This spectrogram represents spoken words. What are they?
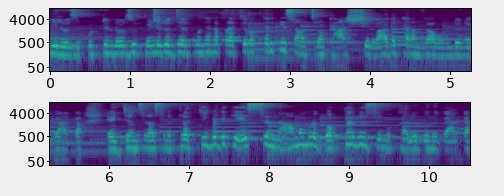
ఈరోజు పుట్టినరోజు పెళ్ళి రోజు జరుపుకుంటున్న ప్రతి ఒక్కరికి ఈ సంవత్సరం ఒక ఆశీర్వాదకరంగా ఉండునుగాక. ఎగ్జామ్స్ రాసిన ప్రతి బిడ్డకి వేసిన నామములు గొప్ప విజయము కలుగునుగాక.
